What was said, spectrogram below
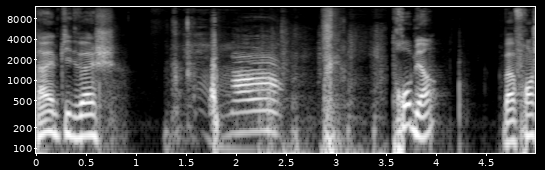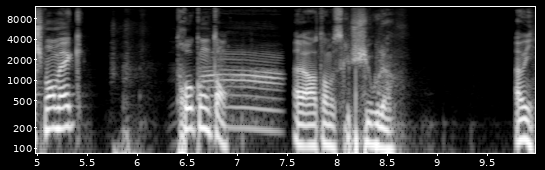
Ça va, mes petites vaches Trop bien. Bah, franchement, mec, trop content. Alors, attends, parce que je suis où là? Ah oui.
